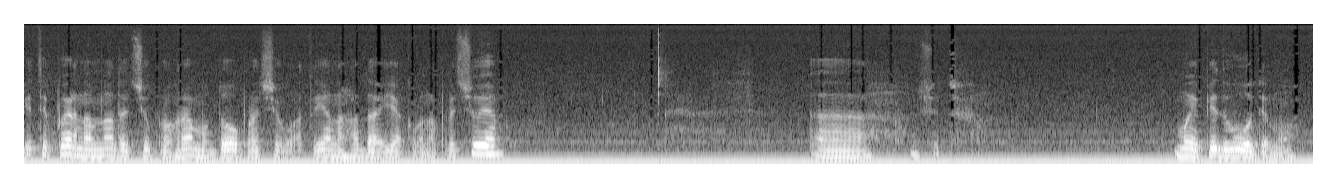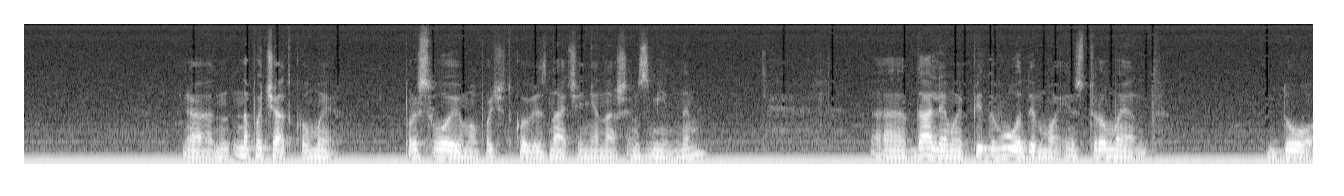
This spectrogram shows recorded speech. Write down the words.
і тепер нам треба цю програму доопрацювати. Я нагадаю, як вона працює. Е, ми підводимо. е, На початку ми присвоюємо початкові значення нашим змінним. Е, Далі ми підводимо інструмент до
